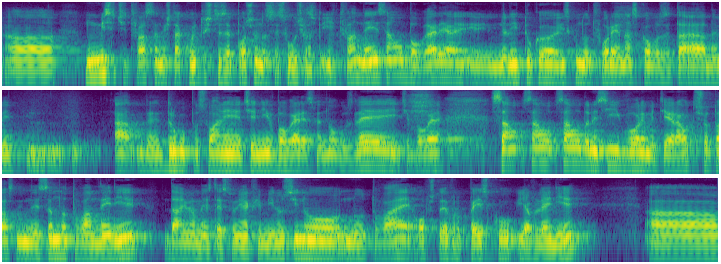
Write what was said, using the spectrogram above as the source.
А, но мисля, че това са неща, които ще започнат да се случват. И това не е само България. И, нали, тук искам да отворя една скоба за тази нали, а, друго послание е, че ние в България сме много зле и че България... Само, само, само да не си говорим тия работи, защото аз не съм на това мнение. Да, имаме естествено някакви минуси, но, но това е общо европейско явление. А,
